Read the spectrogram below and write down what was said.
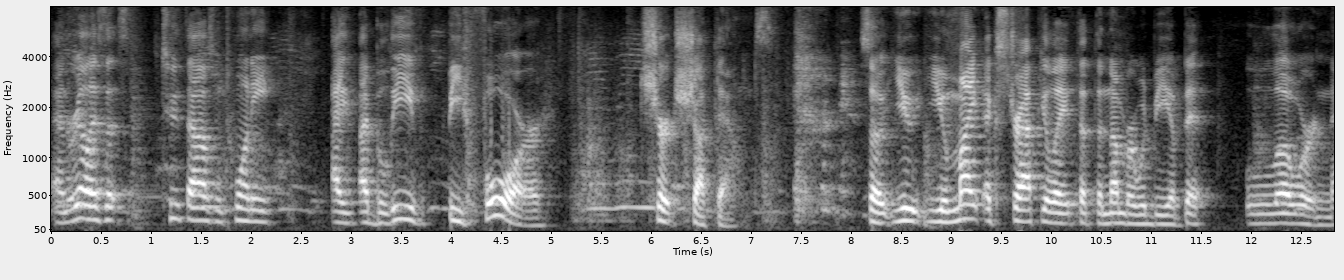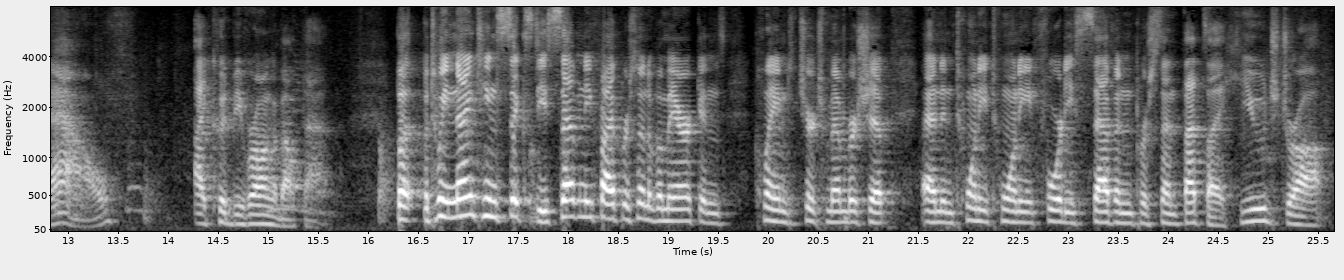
And realize that's 2020, I, I believe, before church shutdowns. So you, you might extrapolate that the number would be a bit lower now. I could be wrong about that. But between 1960, 75% of Americans claimed church membership, and in 2020, 47%. That's a huge drop.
